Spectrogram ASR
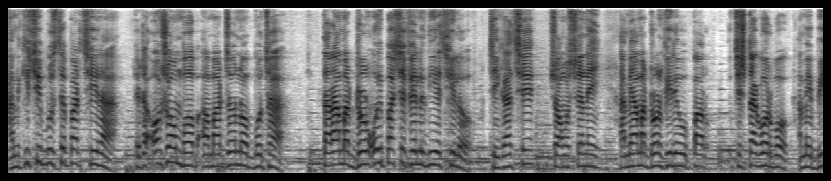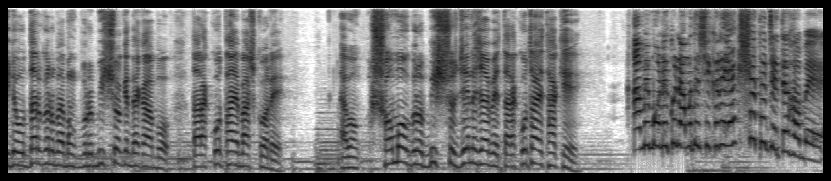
আমি কিছুই বুঝতে পারছি না। এটা অসম্ভব আমার জন্য বোঝা। তারা আমার ড্রোন ওই পাশে ফেলে দিয়েছিল। ঠিক আছে, সমস্যা নেই। আমি আমার ড্রোন ফিরে পার চেষ্টা করব। আমি ভিডিও উদ্ধার করব এবং পুরো বিশ্বকে দেখাবো। তারা কোথায় বাস করে। এবং সমগ্র বিশ্ব জেনে যাবে তারা কোথায় থাকে। আমি মনে করি আমাদের সেখানে একসাথে যেতে হবে।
